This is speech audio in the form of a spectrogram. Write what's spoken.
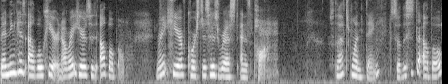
bending his elbow here. Now right here is his elbow bone. And right here, of course, is his wrist and his paw. So that's one thing. So this is the elbow.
